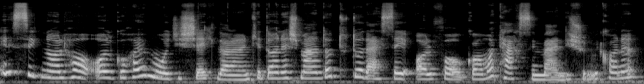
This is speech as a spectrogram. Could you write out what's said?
این سیگنال ها الگوهای موجی شکل دارن که دانشمندا تو دو دسته آلفا و گاما تقسیم بندیشون می‌کنن.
